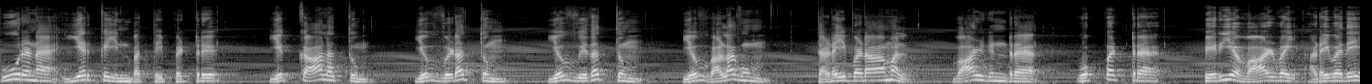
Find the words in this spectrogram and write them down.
பூரண இயற்கை இன்பத்தை பெற்று எக்காலத்தும் எவ்விடத்தும் எவ்விதத்தும் எவ்வளவும் தடைபடாமல் வாழ்கின்ற ஒப்பற்ற பெரிய வாழ்வை அடைவதே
